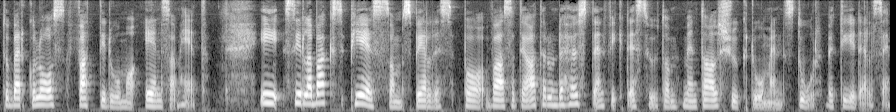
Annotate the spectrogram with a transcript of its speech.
tuberkulos, fattigdom och ensamhet. I Silla Backs pjäs som spelades på Vasa Teater under hösten fick dessutom mentalsjukdomen stor betydelse.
